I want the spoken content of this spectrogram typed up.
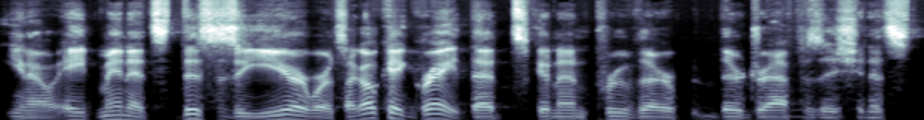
you know, eight minutes, this is a year where it's like, okay, great, that's going to improve their their draft Mhm. position. It's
